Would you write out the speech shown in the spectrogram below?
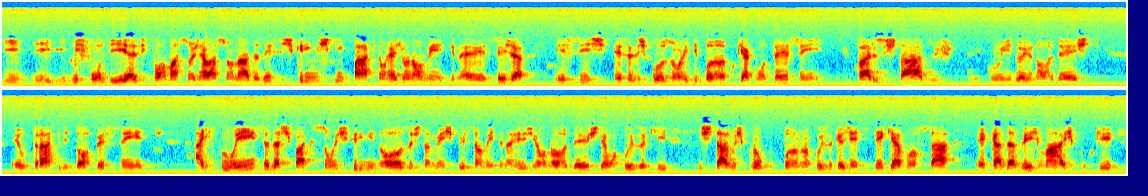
e, de, e, difundir as informações relacionadas a esses crimes que impactam regionalmente, né? Seja esses, essas explosões de banco que acontecem em vários estados, incluindo aí o Nordeste, é o tráfico de entorpecentes, a influência das facções criminosas também, especialmente na região Nordeste, é uma coisa que está nos preocupando, uma coisa que a gente tem que avançar é, cada vez mais, porque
